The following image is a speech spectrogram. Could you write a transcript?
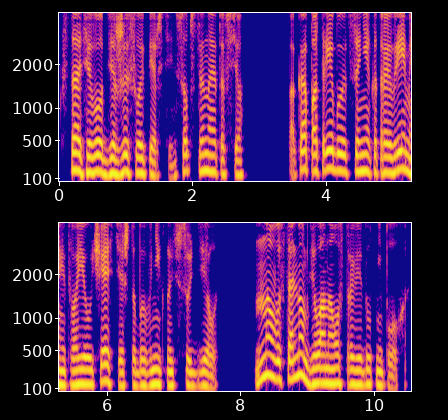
Кстати, вот, держи свой перстень. Собственно, это все. Пока потребуется некоторое время и твое участие, чтобы вникнуть в суть дела. Но в остальном дела на острове идут неплохо.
